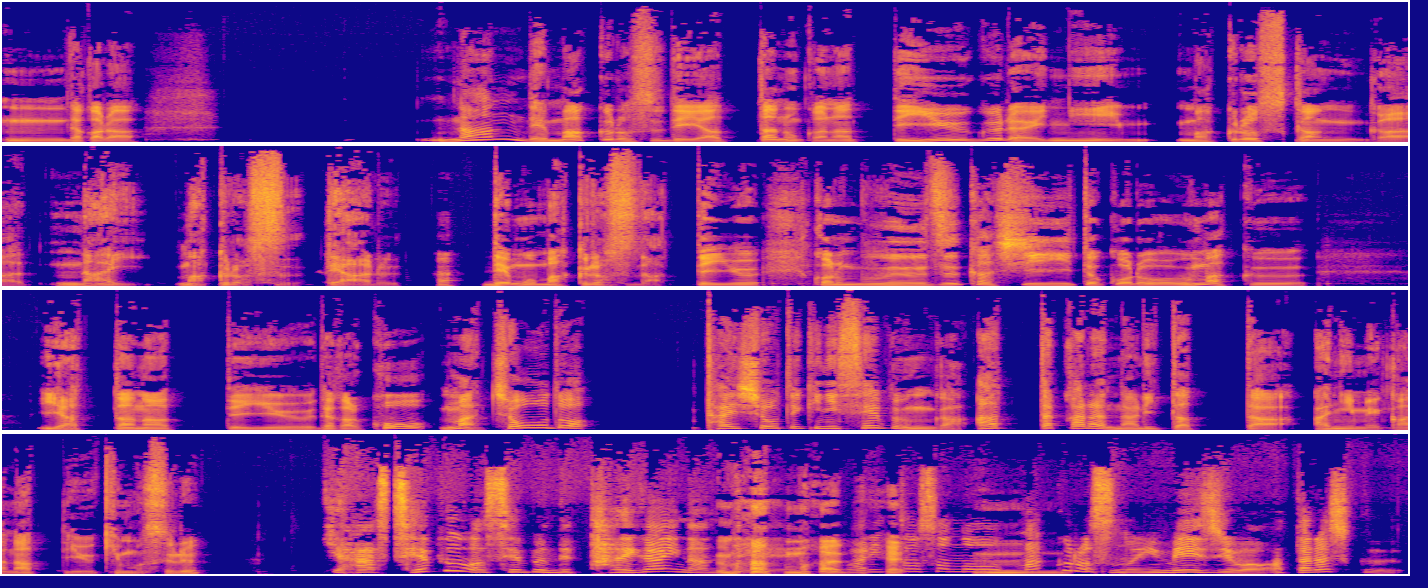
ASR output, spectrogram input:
うん、だから、なんでマクロスでやったのかなっていうぐらいにマクロス感がないマクロスである。でもマクロスだっていう、この難しいところをうまくやったなっていう。だからこう、まあちょうど対照的にセブンがあったから成り立ったアニメかなっていう気もする。いや、セブンはセブンで大概なんで、まあまあね割とその、うんマクロスのイメージを新しく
